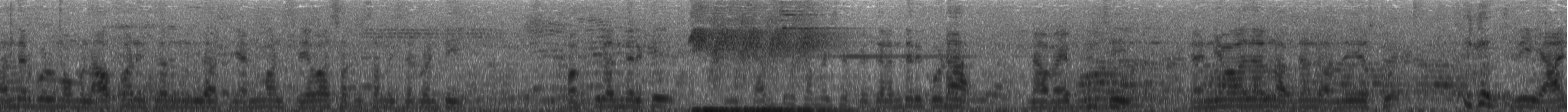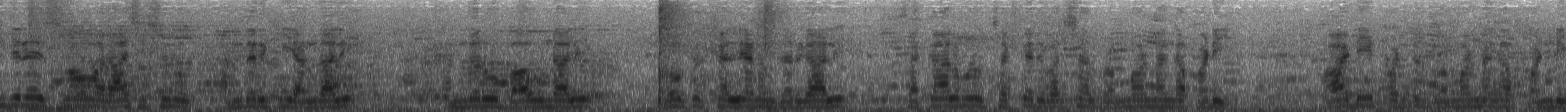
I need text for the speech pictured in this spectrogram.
సందర్భంలో మమ్మల్ని ఆహ్వానించడం ముందుగా శ్రీ హనుమాన్ సేవా సభకు సంబంధించినటువంటి భక్తులందరికీ ఈ కమిటీకి సంబంధించిన ప్రజలందరికీ కూడా నా వైపు నుంచి ధన్యవాదాలను అభినందనలు అందజేస్తూ శ్రీ ఆంజనేయ స్వామి వారి ఆశీస్సులు అందరికీ అందాలి అందరూ బాగుండాలి లోక కళ్యాణం జరగాలి. సకాలంలో చక్కటి వర్షాలు బ్రహ్మాండంగా పడి పాడి పంటలు బ్రహ్మాండంగా పండి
